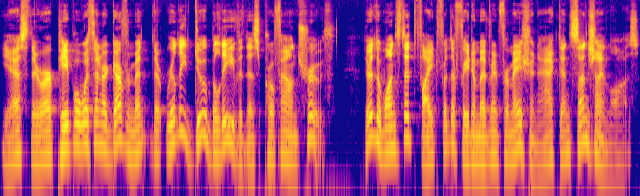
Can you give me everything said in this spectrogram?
Yes, there are people within our government that really do believe in this profound truth. They're the ones that fight for the Freedom of Information Act and Sunshine Laws.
